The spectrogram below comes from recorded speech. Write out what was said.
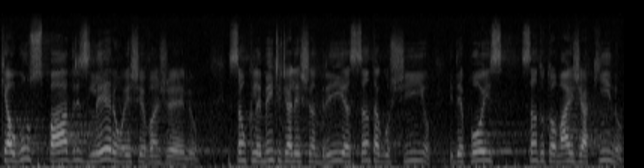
que alguns padres leram este evangelho. São Clemente de Alexandria, Santo Agostinho e depois Santo Tomás de Aquino,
